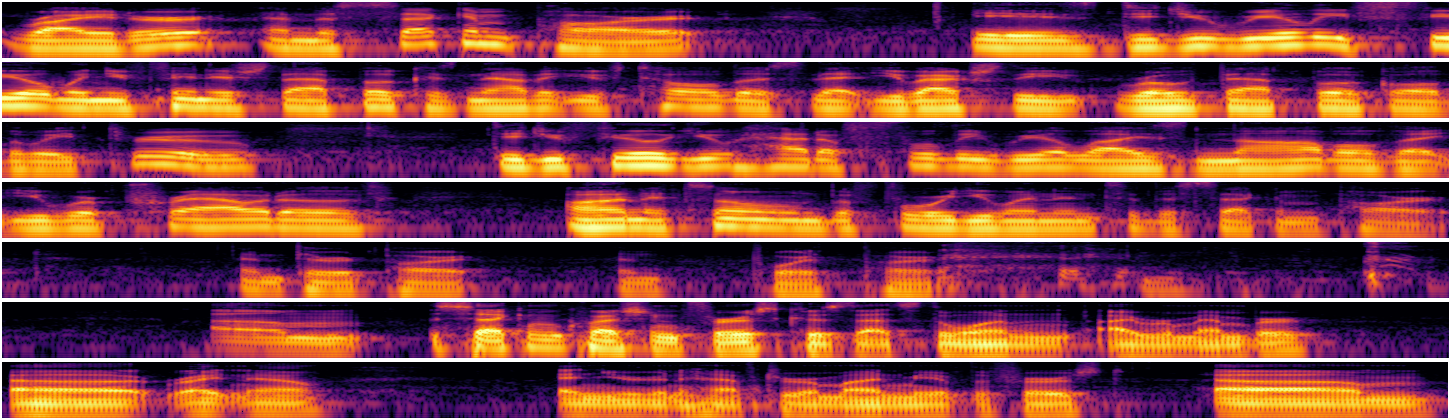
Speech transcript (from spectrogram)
writer? And the second part is, did you really feel when you finished that book? Because now that you've told us that you actually wrote that book all the way through, did you feel you had a fully realized novel that you were proud of on its own before you went into the second part and third part and fourth part? Um, second question first, because that's the one I remember uh, right now, and you're going to have to remind me of the first. Um,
